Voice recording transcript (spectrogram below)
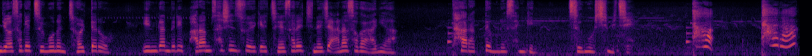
녀석의 증오는 절대로 인간들이 바람 사신수에게 제사를 지내지 않아서가 아니야. 타락 때문에 생긴 증오심이지. 타, 타락?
